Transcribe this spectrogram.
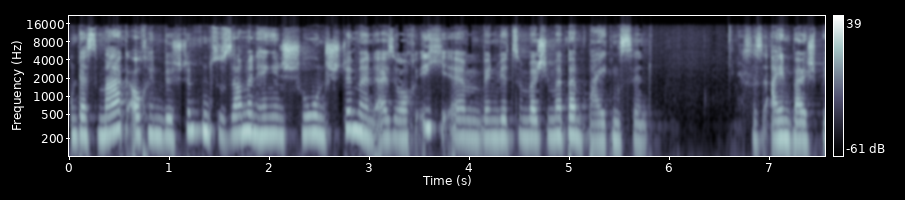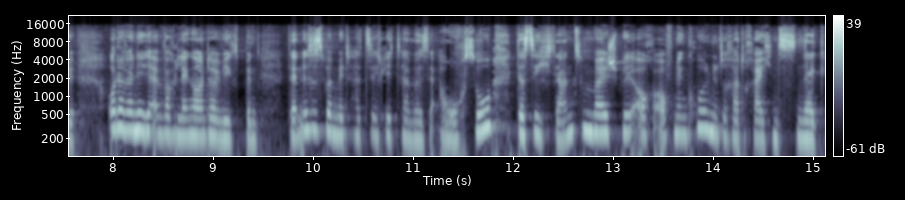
Und das mag auch in bestimmten Zusammenhängen schon stimmen. Also auch ich, ähm, wenn wir zum Beispiel mal beim Biken sind das ist ein Beispiel. Oder wenn ich einfach länger unterwegs bin, dann ist es bei mir tatsächlich teilweise auch so, dass ich dann zum Beispiel auch auf einen kohlenhydratreichen Snack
